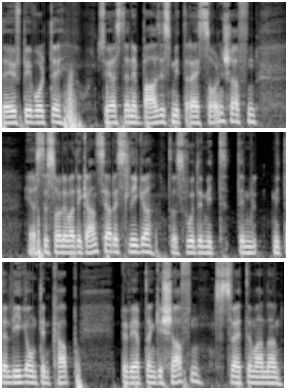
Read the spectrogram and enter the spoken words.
der ÖFB wollte zuerst eine Basis mit drei Säulen schaffen. Erste Säule war die Ganzjahresliga, das wurde mit, dem, mit der Liga und dem Cup-Bewerb dann geschaffen. Das zweite war dann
